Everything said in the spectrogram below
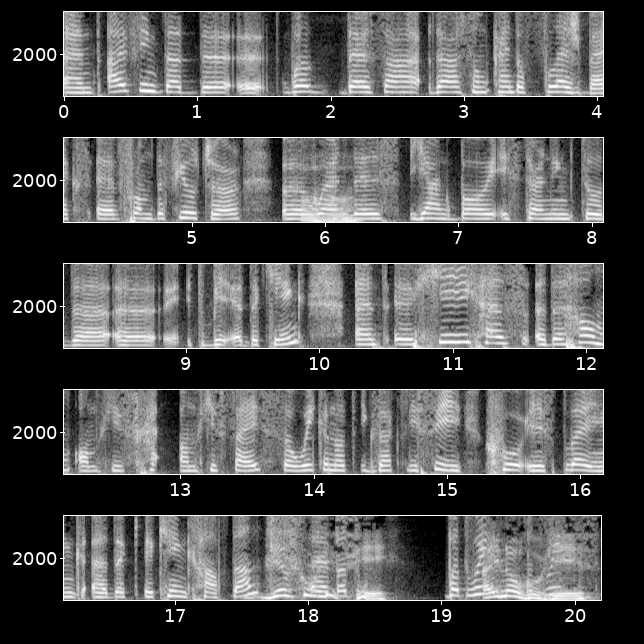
and I think that the uh, well there's a, there are some kind of flashbacks uh, from the future uh, when this young boy is turning to the uh, to be uh, the king, and he has uh, the helm on his on his face, so we cannot exactly see who is playing uh, the king Halfdan. Guess who Uh, is but, he? But we, I know who we he is.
